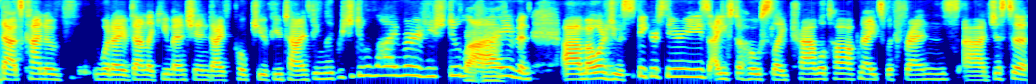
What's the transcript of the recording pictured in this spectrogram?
that's kind of what I've done. Like you mentioned, I've poked you a few times, being like, "We should do a live version. You should do mm-hmm. live." Mm-hmm. And um, I want to do a speaker series. I used to host like travel talk nights with friends, uh, just to.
